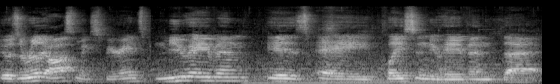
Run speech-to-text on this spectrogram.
it was a really awesome experience. Mew Haven is a place in New Haven that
